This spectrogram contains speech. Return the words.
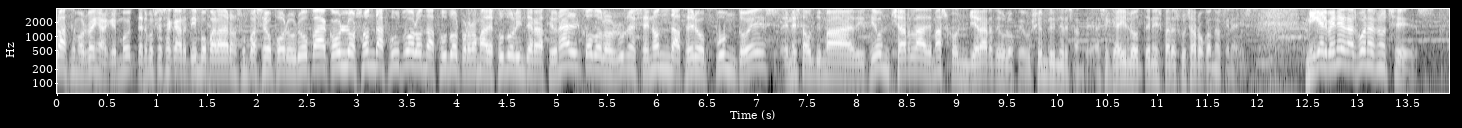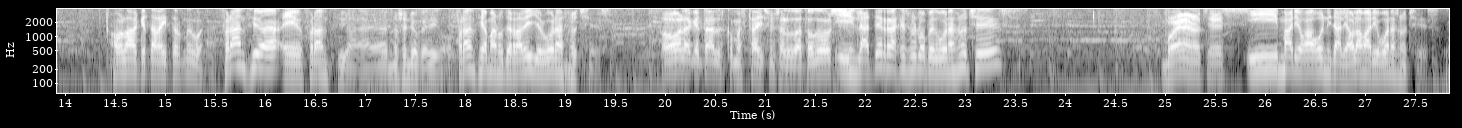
lo hacemos? Venga, que tenemos que sacar tiempo para darnos un paseo por Europa con los Onda Fútbol, Onda Fútbol, programa de fútbol internacional, todos los lunes en OndaCero.es. En esta última edición, charla además con Gerard de Ulofeu, siempre interesante. Así que ahí lo tenéis para escucharlo cuando queráis. Miguel Venegas, buenas noches. Hola, ¿qué tal, Aitor? Muy buenas. Francia, eh, Francia, eh, no sé ni lo que digo. Francia, Manu Terradillos, buenas noches. Hola, ¿qué tal? ¿Cómo estáis? Un saludo a todos. Inglaterra, Jesús López, buenas noches. Buenas noches. Y Mario Gago en Italia. Hola, Mario, buenas noches.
